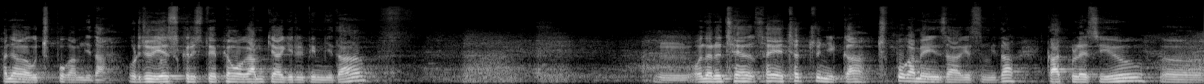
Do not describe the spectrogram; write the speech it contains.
환영하고 축복합니다. 우리 주 예수 그리스도의 평화가 함께하기를 빕니다. 음, 오늘은 새- 새해 첫 주니까 축복하며 인사하겠습니다. God bless you. 어,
